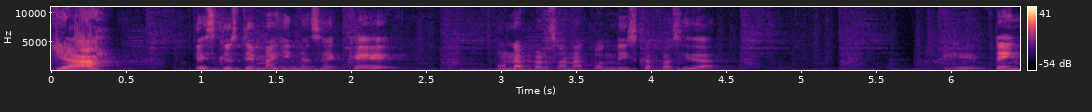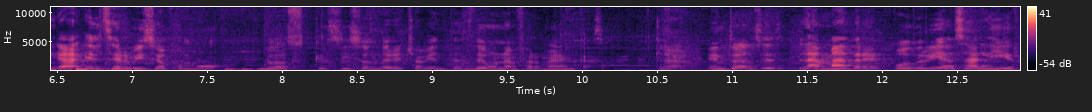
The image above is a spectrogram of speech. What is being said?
Ya. Es que usted imagínese que una persona con discapacidad eh, tenga el servicio como los que sí son derechohabientes de una enfermera en casa. Claro. Entonces, la madre podría salir,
